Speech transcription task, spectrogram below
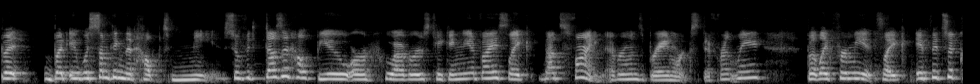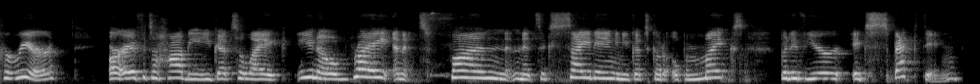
but but it was something that helped me. So if it doesn't help you or whoever is taking the advice, like that's fine. Everyone's brain works differently but like for me, it's like if it's a career or if it's a hobby, you get to like, you know, write and it's fun and it's exciting and you get to go to open mics. But if you're expecting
